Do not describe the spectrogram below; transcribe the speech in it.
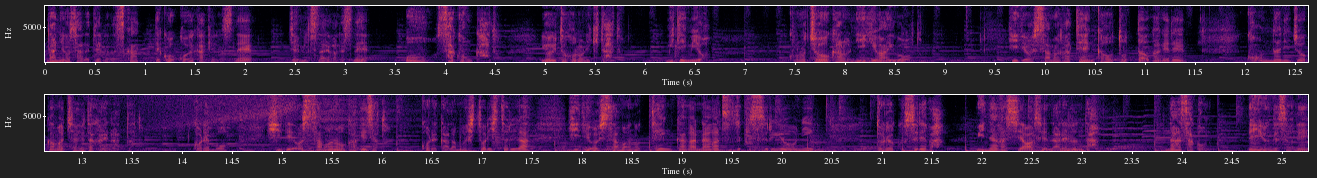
何をされてるんですか？ってこう声かけるんですね。じゃあ三成はですねおお左近かと。良いところに来たと。見てみよう。この城下のにぎわいをと。秀吉様が天下を取ったおかげでこんなに城下町は豊かになったと。これも秀吉様のおかげじゃと。これからも一人一人が秀吉様の天下が長続きするように努力すればみんなが幸せになれるんだ。なあ左近って言うんですよね。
